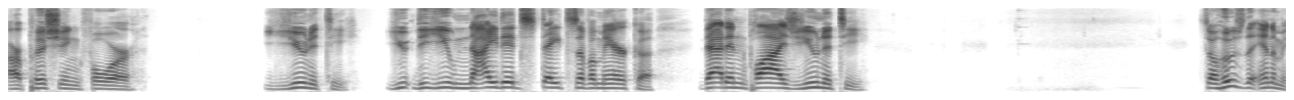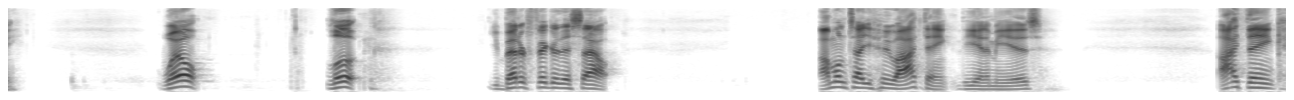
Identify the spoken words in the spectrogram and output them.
are pushing for unity. You, the United States of America. That implies unity. So who's the enemy? Well, look, you better figure this out. I'm going to tell you who I think the enemy is. I think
